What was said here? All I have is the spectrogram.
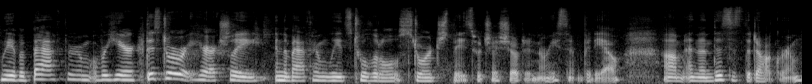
We have a bathroom over here. This door right here actually in the bathroom leads to a little storage space, which I showed in a recent video. Um, and then this is the dog room,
